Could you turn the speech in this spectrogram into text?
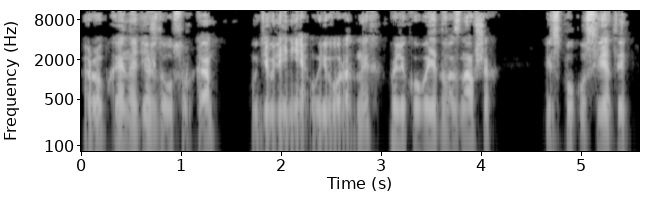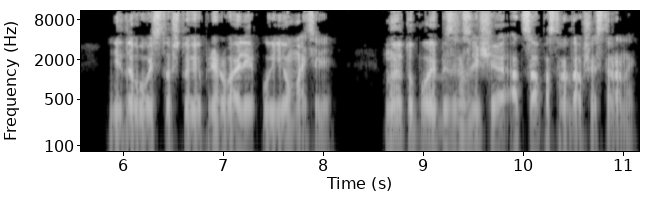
Робкая надежда у сурка, удивление у его родных, Полякова едва знавших, испуг у Светы, недовольство, что ее прервали у ее матери, ну и тупое безразличие отца пострадавшей стороны.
